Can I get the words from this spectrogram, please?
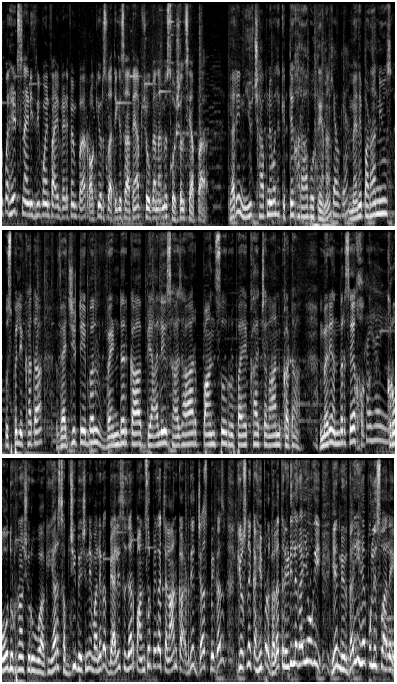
सुपर हिट्स 93.5 रेड एफएम पर रॉकी और स्वाति के साथ हैं। आप शो का नाम है सोशल स्यापा। यार ये न्यूज़ छापने वाले कितने खराब होते हैं ना? क्या हो गया? मैंने पढ़ा न्यूज़ उस पर लिखा था वेजिटेबल वेंडर का बयालीस हज़ार पाँच सौ रुपए का चलान कटा। मेरे अंदर से हाय हाय। क्रोध उठना शुरू हुआ कि यार सब्ज़ी बेचने वाले का बयालीस हज़ार पाँच सौ रुपए का चलान काट दिया जस्ट बिकॉज़ कि उसने कहीं पर गलत रेडी लगाई होगी। ये निर्दयी है पुलिस वाले।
